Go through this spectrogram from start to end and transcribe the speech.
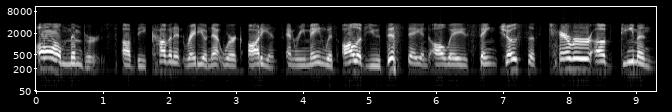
all members of the Covenant Radio Network audience and remain with all of you this day and always. St. Joseph, terror of demons.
